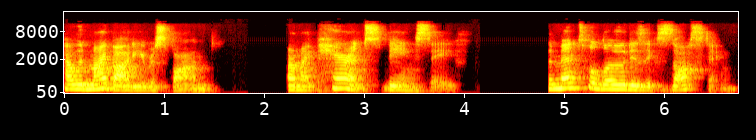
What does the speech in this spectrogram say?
How would my body respond? Are my parents being safe? The mental load is exhausting.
